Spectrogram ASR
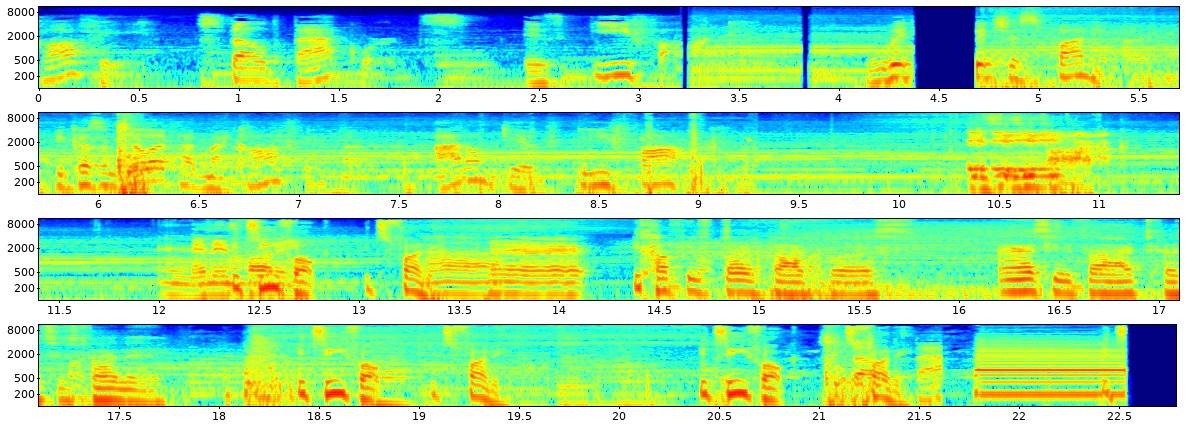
Coffee, spelled backwards, is eeffoc, which, which is funny, because until I've had my coffee, I don't give eeffoc. It's eeffoc. And it's, It's funny. Epoch. It's funny. Uh, Coffee spelled backwards. And it's because it's funny. It's eeffoc. It's funny. It's eeffoc. It's funny. It's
